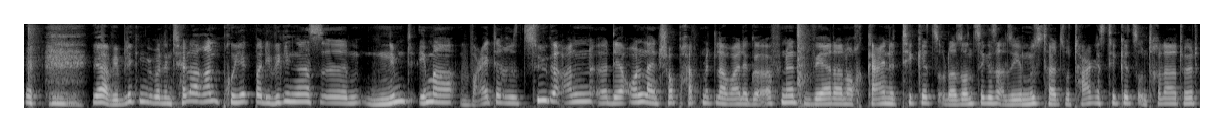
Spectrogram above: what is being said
ja, wir blicken über den Tellerrand. Projekt bei die Wikingers ähm, nimmt immer weitere Züge an. Äh, der Online-Shop hat mittlerweile geöffnet. Wer da noch keine Tickets oder sonstiges, also ihr müsst halt so Tagestickets und Tralala hört,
